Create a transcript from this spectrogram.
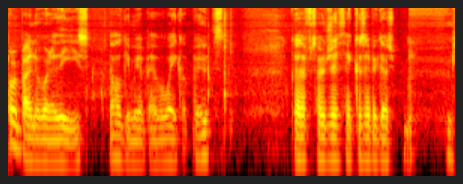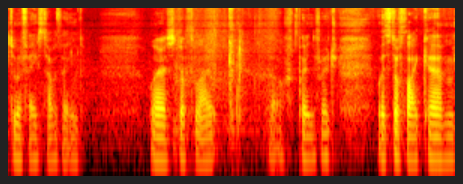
Probably buy another one of these. That'll give me a bit of a wake up boost. Because I've told you to think because it goes to my face type of thing. Whereas stuff like, oh, put in the fridge, with stuff like um,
